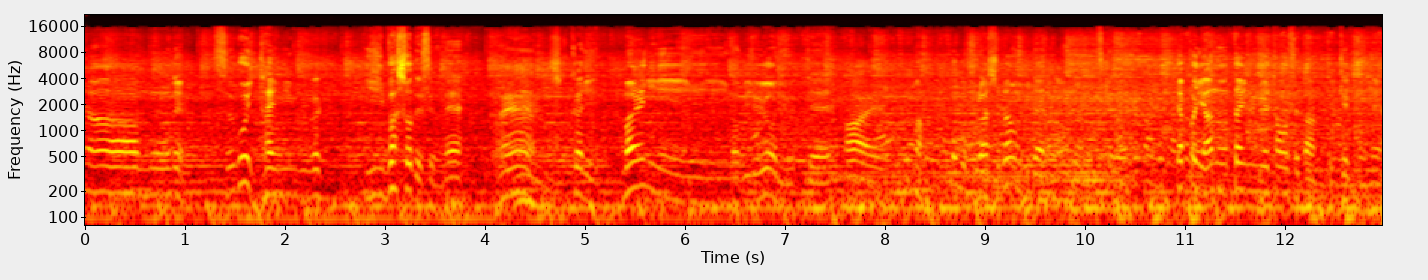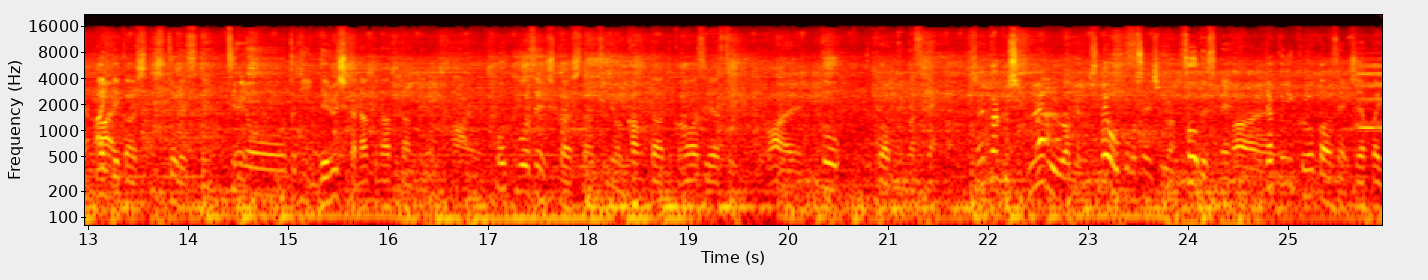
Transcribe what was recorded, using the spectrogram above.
やもうね、すごいタイミングがいい場所ですよね、ねしっかり前に伸びるように打って、はい。まあ、ほぼフラッシュダウンみたいなものなんですけど、やっぱりあのタイミングで倒せたんで、結構ね、相手からストレスで、次の時に出るしかなくなったんで、はい、大久保選手からしたら次はカウンターとか合わせやすい、はい、と僕は思いますね。選択肢増えるわけですね、大久保選手が。そうですね、はい、逆に黒川選手、やっぱり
